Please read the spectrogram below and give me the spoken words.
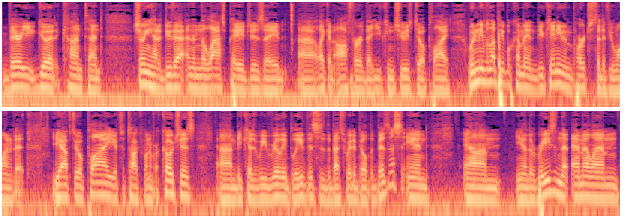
very good content showing you how to do that, and then the last page is a uh, like an offer that you can choose to apply. We didn't even let people come in. You can't even purchase it if you wanted it. You have to apply. You have to talk to one of our coaches um, because we really believe this is the best way to build the business. And um, you know the reason that MLM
